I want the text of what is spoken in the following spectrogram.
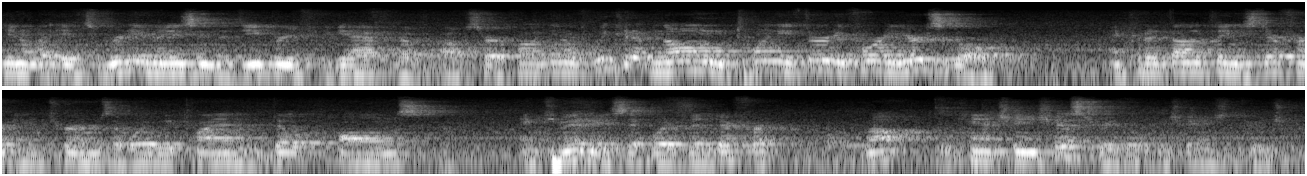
You know, it's really amazing the debrief you get of, of sort of, well, you know, if we could have known 20, 30, 40 years ago and could have done things different in terms of the way we planned and built homes and communities it would have been different. Well, we can't change history, but we can change the future.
